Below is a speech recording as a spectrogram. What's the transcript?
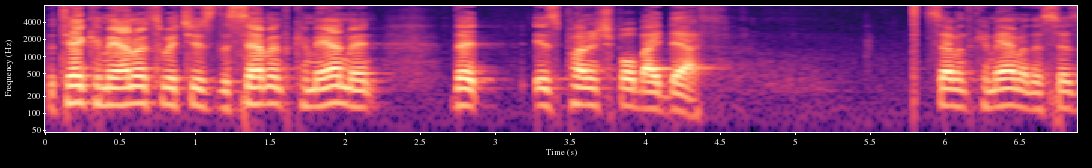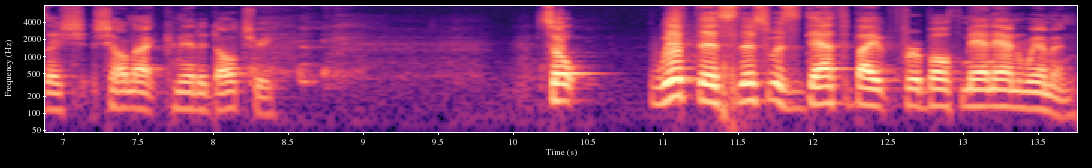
The Ten Commandments, which is the seventh commandment that is punishable by death. Seventh commandment that says, I sh- shall not commit adultery. So, with this, this was death by, for both men and women.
